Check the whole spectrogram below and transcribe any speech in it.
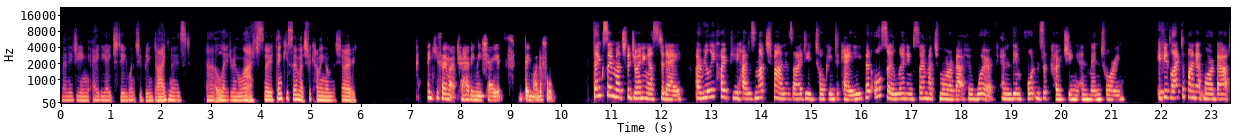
managing ADHD once you've been diagnosed uh, later in life. So thank you so much for coming on the show. Thank you so much for having me, Shae. It's been wonderful. Thanks so much for joining us today. I really hope you had as much fun as I did talking to Katy, but also learning so much more about her work and the importance of coaching and mentoring. If you'd like to find out more about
